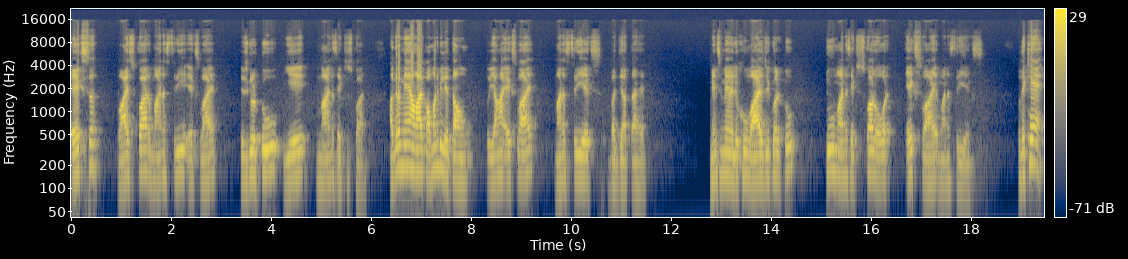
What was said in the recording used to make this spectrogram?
x Y square minus three X Y is equal two ये माइनस एक्स स्क्वायर अगर मैं हमारे कॉमन भी लेता हूँ तो यहाँ X Y minus three X बच जाता है। मीन्स मैं लिखूँ Y is equal to two minus X square over X Y minus three X तो देखें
